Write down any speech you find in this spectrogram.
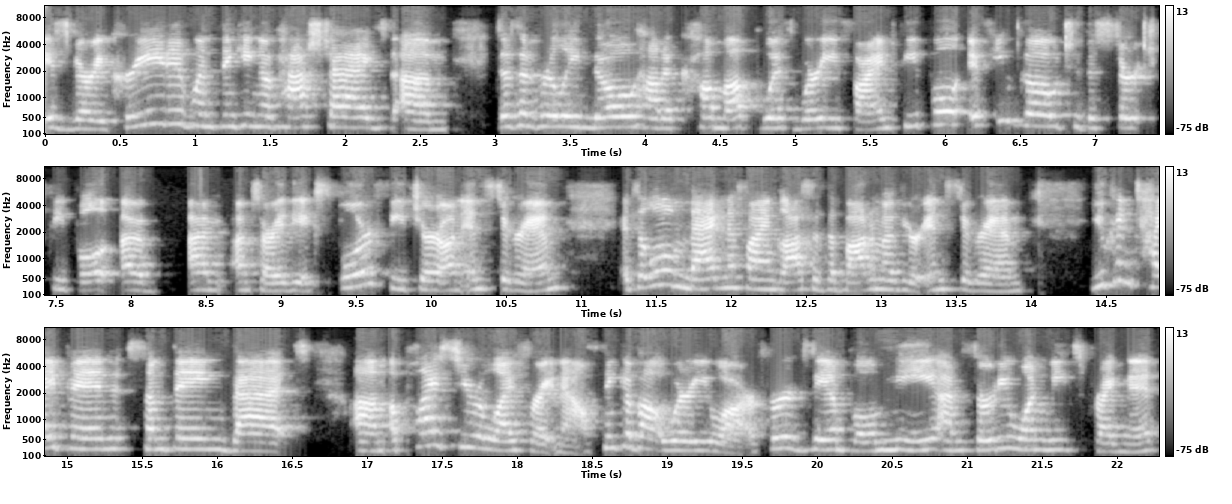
is very creative when thinking of hashtags, um, doesn't really know how to come up with where you find people. If you go to the search people, uh, I'm, I'm sorry, the explore feature on Instagram, it's a little magnifying glass at the bottom of your Instagram. You can type in something that um, applies to your life right now. Think about where you are. For example, me, I'm 31 weeks pregnant.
